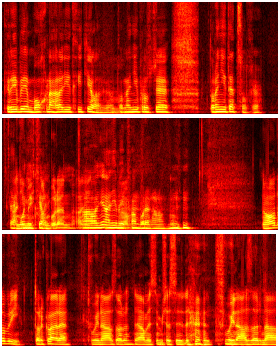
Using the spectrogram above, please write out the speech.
který by mohl nahradit chytila. Že? To není prostě, to není tecl. Že? Ani Mick van Buren. Ani, ani, ani Mick no. van Buren, ano. No, dobrý. Torklére, tvůj názor? Já myslím, že si tvůj názor na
